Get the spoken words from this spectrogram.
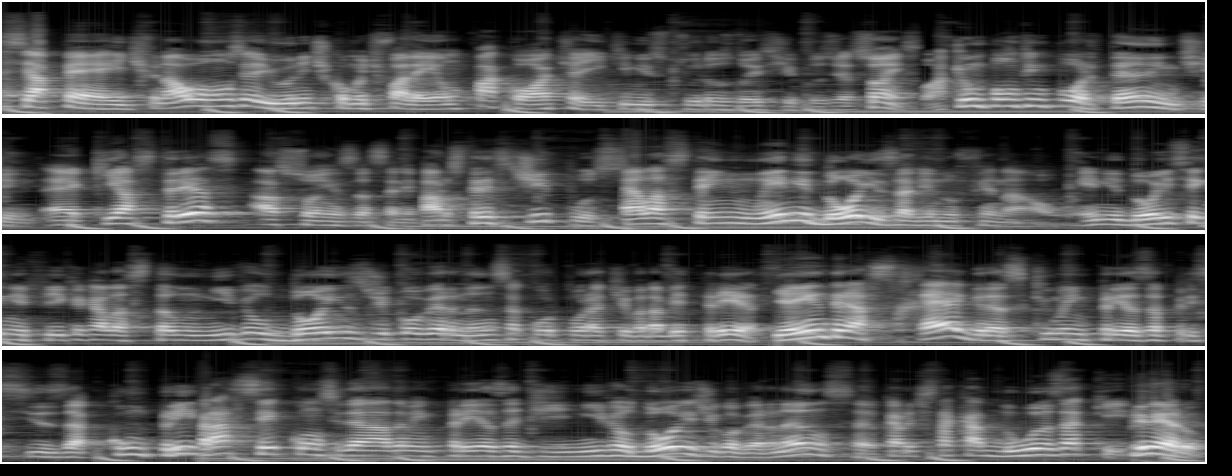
SAPR de final 11, a Unit, como eu te falei, é um pacote aí que mistura os dois tipos de ações. Bom, aqui um ponto importante é que as três ações da Sanepar, os três tipos, elas têm um N2 ali no final. N2 significa que elas estão no nível 2 de governança corporativa da B3. E aí entre as regras que uma empresa precisa cumprir para ser considerada uma empresa de nível 2 de governança, eu quero destacar duas aqui. Primeiro,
